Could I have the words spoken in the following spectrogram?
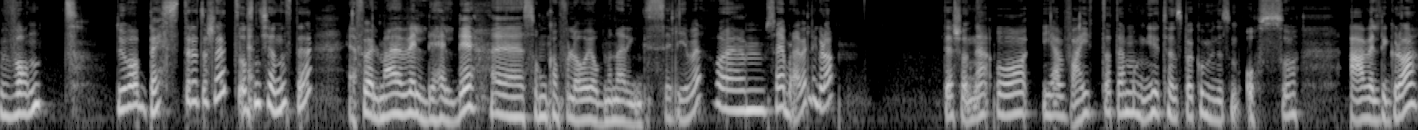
vant. Du var best, rett og slett. Åssen kjennes det? Jeg føler meg veldig heldig eh, som kan få lov å jobbe med næringslivet, og, eh, så jeg blei veldig glad. Det skjønner jeg. Og jeg veit at det er mange i Tønsberg kommune som også er veldig glad.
